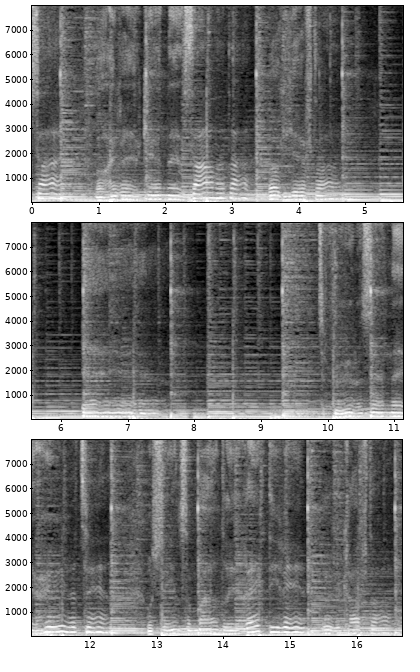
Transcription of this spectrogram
sig Og alt hvad jeg kan er savne dig Og give efter. Yeah, ja. Til følelsen er jeg høre til Hos en som aldrig rigtig vil Øve kræfter.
